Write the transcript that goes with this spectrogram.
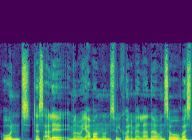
und dass alle immer noch jammern und es will keiner mehr lernen und so, was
